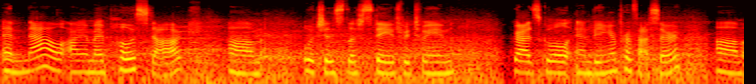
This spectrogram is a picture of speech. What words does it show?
And now I am a postdoc, um, which is the stage between grad school and being a professor um,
